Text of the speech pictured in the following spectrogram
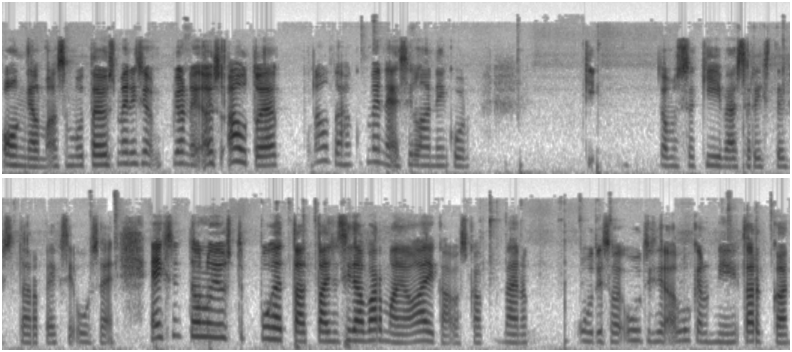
ongelmansa, mutta jos menisi jonne, jos autoja, autojahan kun menee sillä niin kuin tuommoisessa kiiväissä risteyksissä tarpeeksi usein. Eikö nyt ollut just puhetta, tai sitä varmaan jo aikaa, koska mä en ole uutisoi, uutisia lukenut niin tarkkaan,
